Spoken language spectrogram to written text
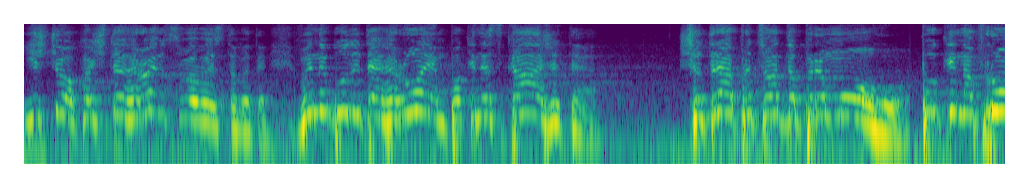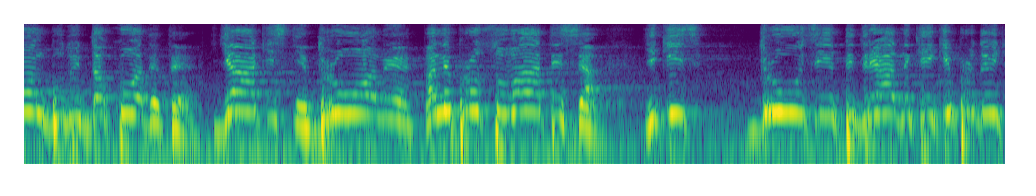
І що, хочете героєм себе виставити? Ви не будете героєм, поки не скажете, що треба працювати на перемогу, поки на фронт будуть доходити якісні дрони, а не просуватися якісь друзі, підрядники, які продають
